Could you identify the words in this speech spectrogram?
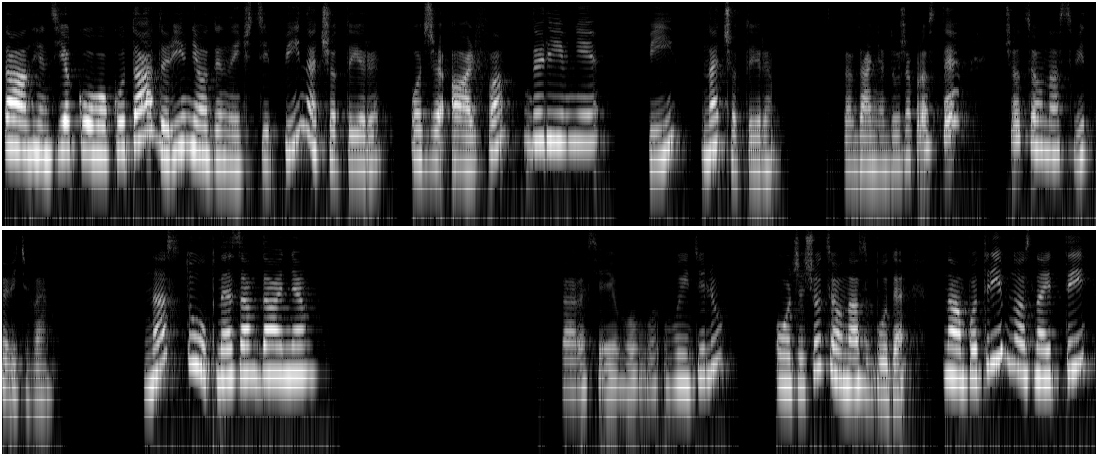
тангенс якого кута дорівнює одиничці π на 4. Отже, альфа дорівнює π на 4. Завдання дуже просте. Що це у нас відповідь В? Наступне завдання. Зараз я його виділю. Отже, що це у нас буде? Нам потрібно знайти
